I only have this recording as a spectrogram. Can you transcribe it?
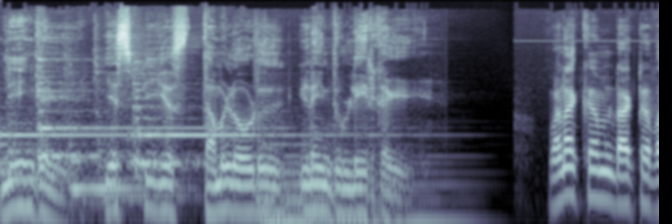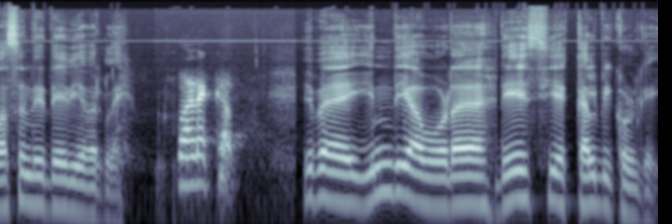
நீங்கள் எஸ்பிஎஸ் தமிழோடு இணைந்துள்ளீர்கள். வணக்கம் டாக்டர் வசந்தி தேவி அவர்களே. வணக்கம். இப்போ இந்தியாவோட தேசிய கல்விக் கொள்கை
